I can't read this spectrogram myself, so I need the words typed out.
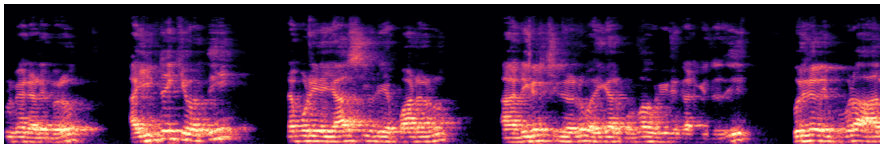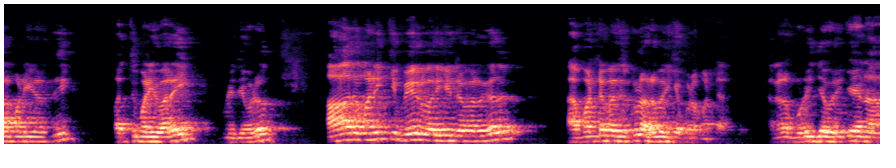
முழுமையாக நடைபெறும். இன்றைக்கு வந்து நம்முடைய யாசியுடைய பாடலும் நிகழ்ச்சிகளும் அதிகாரப்பூர்வமாக வெளியிட காட்டுகின்றது விருதளிப்பு கூட ஆறு மணியிலிருந்து பத்து மணி வரை முடிந்துவிடும். ஆறு மணிக்கு மேல் வருகின்றவர்கள் மண்டபத்திற்குள் அனுமதிக்கப்பட மாட்டார் அதனால முடிஞ்ச வரைக்கும் ஏன்னா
